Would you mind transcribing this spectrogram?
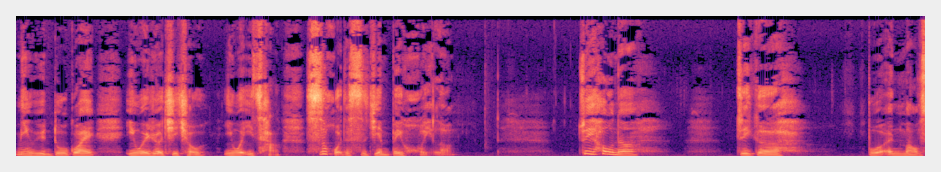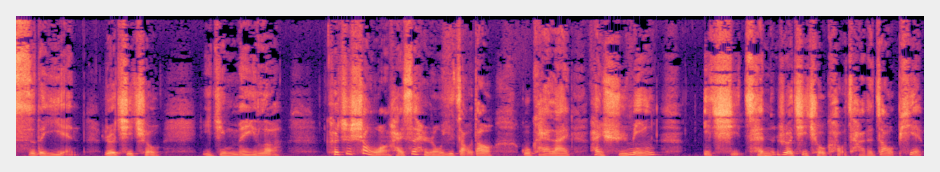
命运多乖，因为热气球。因为一场失火的事件被毁了。最后呢，这个伯恩茅斯的眼热气球已经没了，可是上网还是很容易找到古开来和徐明一起乘热气球考察的照片。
